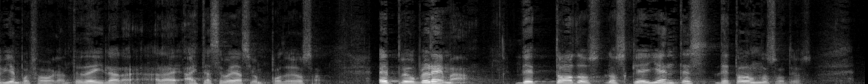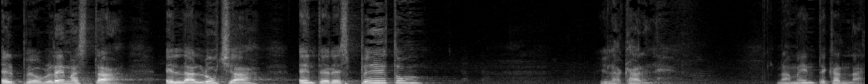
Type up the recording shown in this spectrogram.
bien por favor, antes de ir a, a esta revelación poderosa, el problema de todos los creyentes, de todos nosotros, el problema está en la lucha entre el espíritu y la carne, la mente carnal.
